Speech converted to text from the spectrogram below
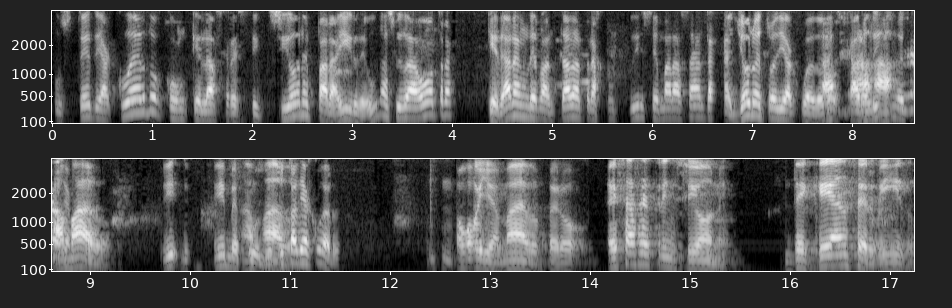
usted de acuerdo con que las restricciones para ir de una ciudad a otra quedaran levantadas tras concluir Semana Santa? Yo no estoy de acuerdo. Ah, Carolina ah, no está amado. Dime, Fulvio, ¿tú estás de acuerdo? Oye, Amado, pero esas restricciones, ¿de qué han servido?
